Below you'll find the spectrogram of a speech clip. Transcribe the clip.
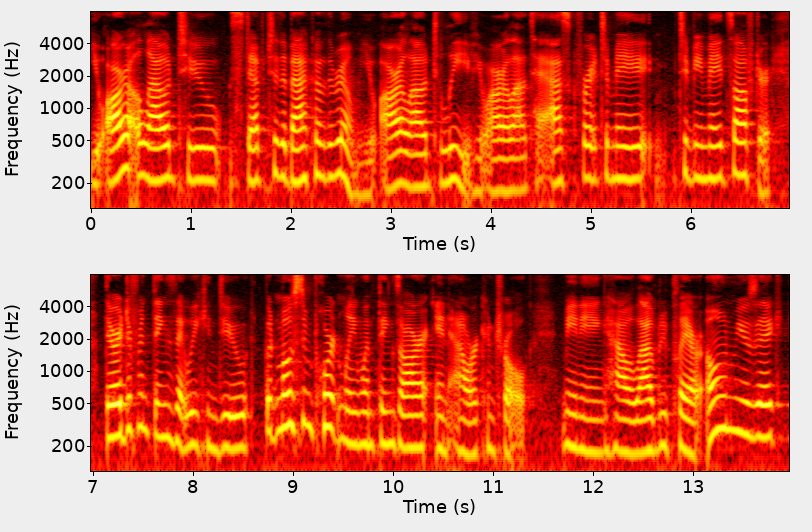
you are allowed to step to the back of the room. You are allowed to leave. You are allowed to ask for it to, ma- to be made softer. There are different things that we can do, but most importantly, when things are in our control meaning how loud we play our own music,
